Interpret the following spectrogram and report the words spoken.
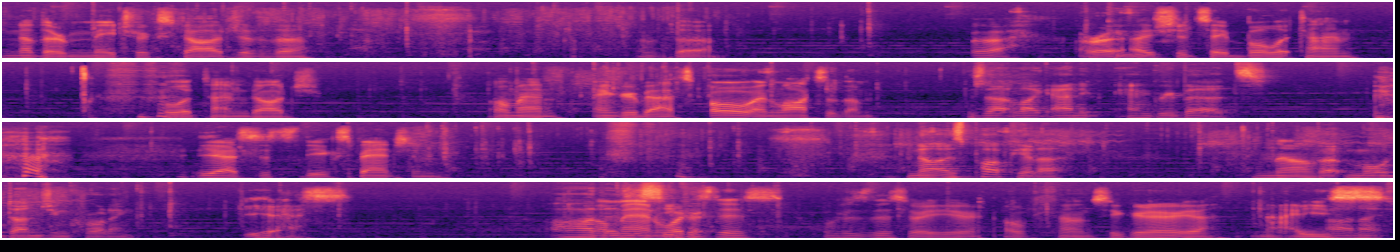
another matrix dodge of the of the. Ugh, or I should say bullet time. bullet time dodge. Oh man, angry bats. Oh, and lots of them. Is that like An- Angry Birds? Yes, it's the expansion. Not as popular, No. but more dungeon crawling. yes. Oh, Oh, man, what is this? What is this right here? Oh, found secret area. Nice. Oh, nice.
